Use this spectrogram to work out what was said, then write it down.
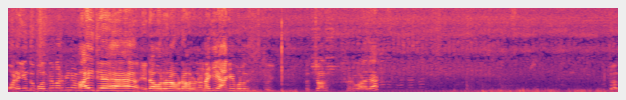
পরে কিন্তু বলতে পারবি না ভাই যে হ্যাঁ এটা হলো না, ওটা হলো না। নাকি আগে বলে দিচ্ছিস তুই? তো চল, শুরু করা যাক। চল,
